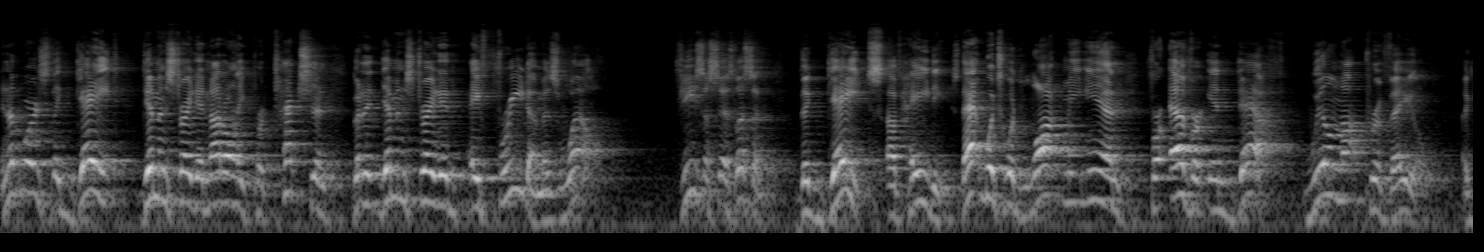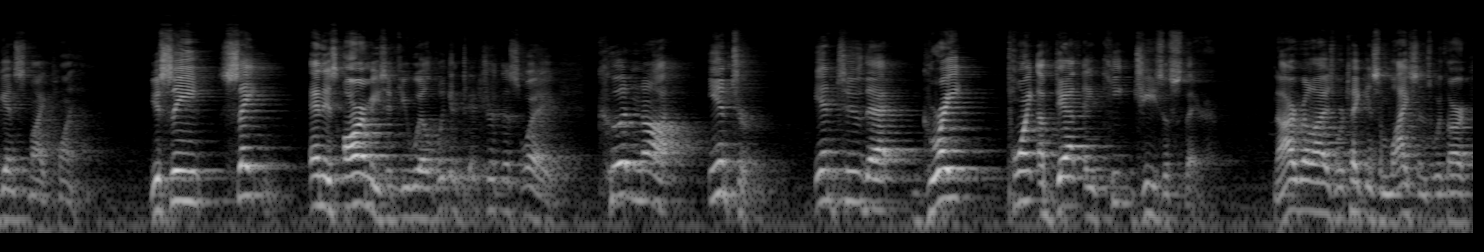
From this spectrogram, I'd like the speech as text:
In other words, the gate demonstrated not only protection, but it demonstrated a freedom as well. Jesus says, listen, the gates of Hades, that which would lock me in forever in death, will not prevail against my plan. You see, Satan and his armies, if you will, if we can picture it this way, could not enter into that great point of death and keep Jesus there. Now, I realize we're taking some license with our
